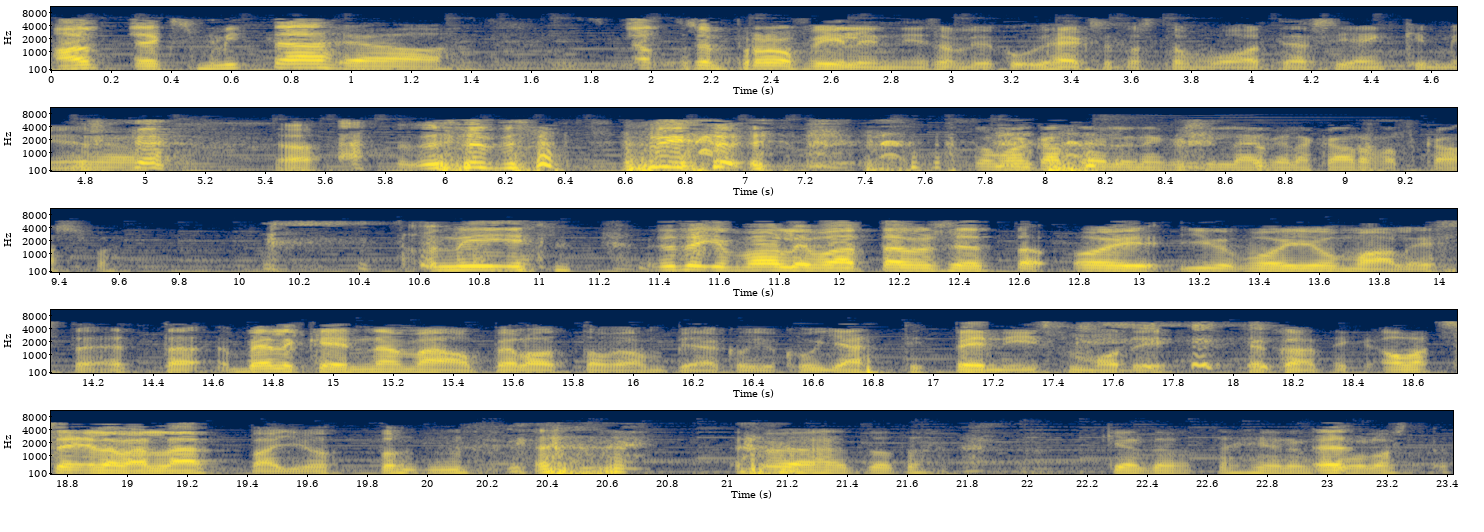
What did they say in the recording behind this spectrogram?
anteeksi, mitä? Joo katsoi sen profiilin, niin se oli joku 19-vuotias jenkkimies. Joo. ja... no mä kateellinen, kun sillä ei vielä karvat kasva. niin, jotenkin mä olin vaan tämmösen, että oi ju, voi jumaliste, että melkein nämä on pelottavampia kuin joku jätti penismodi, joka on, ovat selvä läppäjuttu. Vähän tota, kieltämättä hieno kuulostaa.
